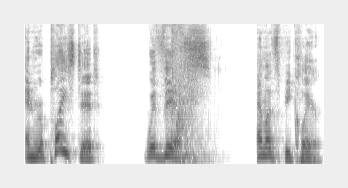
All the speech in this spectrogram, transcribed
and replaced it with this. And let's be clear,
